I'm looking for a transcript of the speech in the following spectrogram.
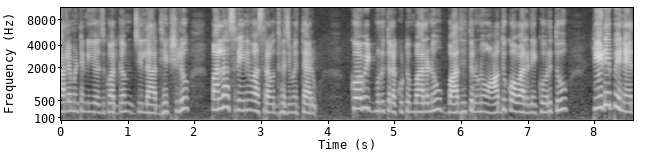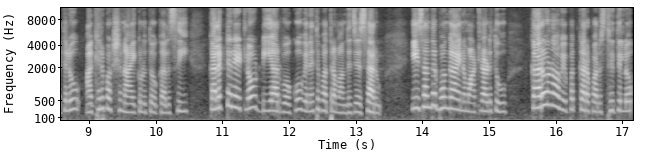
పార్లమెంటు నియోజకవర్గం జిల్లా అధ్యక్షులు పల్లా శ్రీనివాసరావు ధ్వజమెత్తారు. కోవిడ్ మృతుల కుటుంబాలను బాధితులను ఆదుకోవాలని కోరుతూ టీడీపీ నేతలు అఖిలపక్ష నాయకులతో కలిసి కలెక్టరేట్లో డీఆర్ఓకు వినతిపత్రం అందజేశారు. ఈ సందర్భంగా ఆయన మాట్లాడుతూ కరోనా విపత్కర పరిస్థితుల్లో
